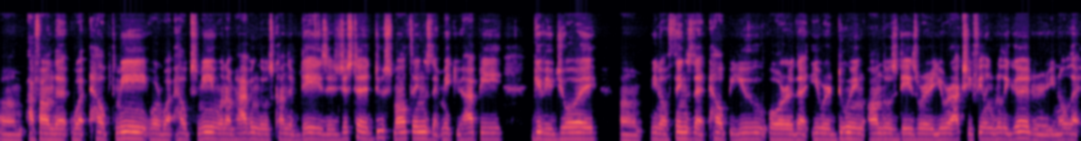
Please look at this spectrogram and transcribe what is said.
um, I found that what helped me or what helps me when I'm having those kinds of days is just to do small things that make you happy, give you joy, um, you know things that help you or that you were doing on those days where you were actually feeling really good or you know that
